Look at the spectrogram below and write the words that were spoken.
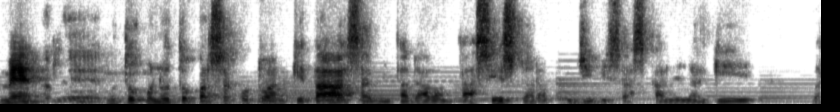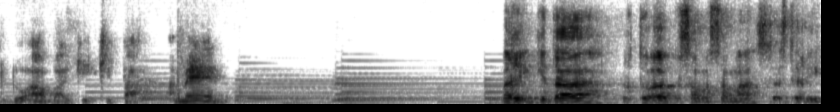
Amin. Untuk menutup persekutuan kita, saya minta dalam kasih saudara Puji bisa sekali lagi berdoa bagi kita. Amin. Mari kita berdoa bersama-sama, saudara-saudari.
